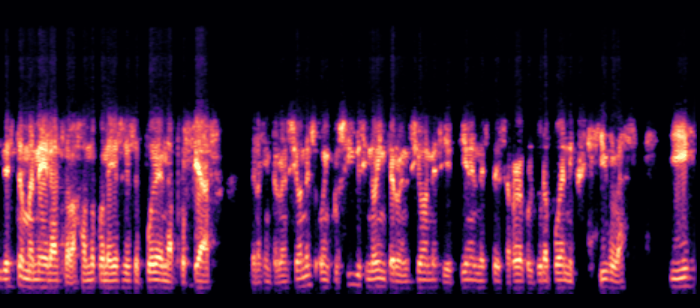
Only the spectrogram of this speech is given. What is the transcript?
y de esta manera, trabajando con ellos, ellos se pueden apropiar de las intervenciones o inclusive si no hay intervenciones y tienen este desarrollo de cultura, pueden exigirlas y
